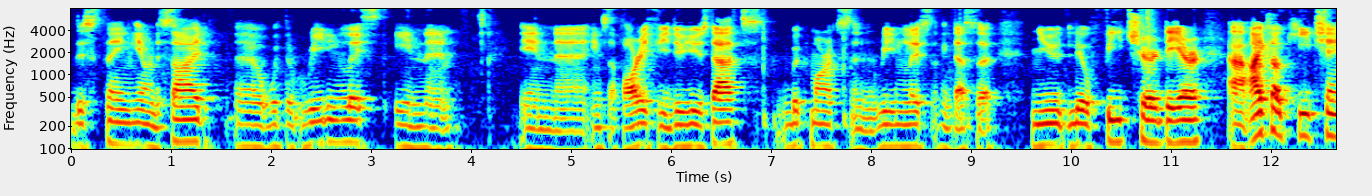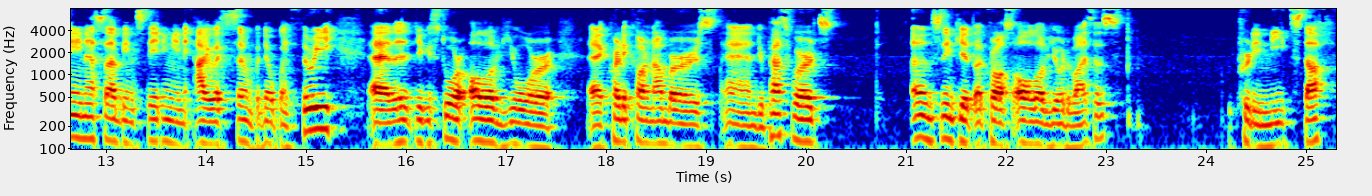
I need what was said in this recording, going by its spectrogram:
This thing here on the side uh, with the reading list in um, in uh, in Safari. If you do use that bookmarks and reading list, I think that's a new little feature there. Uh, iCloud keychain, as I've been stating in iOS 7.0.3, uh, you can store all of your uh, credit card numbers and your passwords and sync it across all of your devices pretty neat stuff.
